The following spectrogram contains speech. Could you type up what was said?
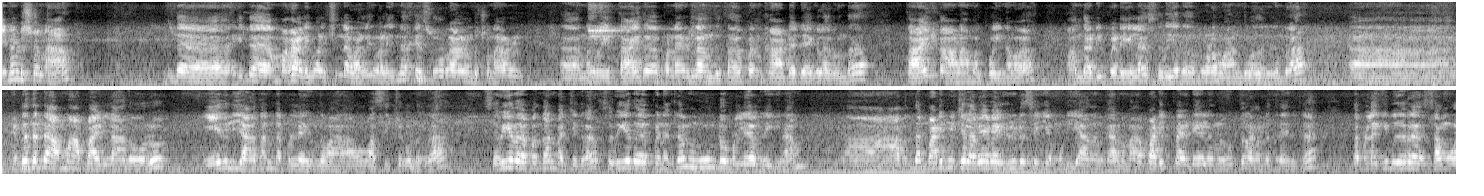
என்னென்னு சொன்னால் இந்த இந்த மகள் இவள் சின்னவள் இவள் என்ன சொல்கிறாள்னு சொன்னால் நிறைய தாய் தகப்பனை இழந்து தகப்பன் காட்டேக்கில் இருந்தால் தாய் காணாமல் போயினவ அந்த அடிப்படையில் சிறிய தகப்பனோட வாழ்ந்து வந்திருக்கின்றார் கிட்டத்தட்ட அம்மா அப்பா இல்லாத ஒரு ஏதிலியாக தான் இந்த பிள்ளை இருந்து வ- வசித்து கொண்டிருக்கிறார். சிறிய தகப்பன் தான் வச்சுக்கிறார் சிறிய தகப்பனுக்கு மூன்று பிள்ளைகள் இருக்கிறான் அந்த படிப்பு செலவே அவன் ஈடு செய்ய முடியாதன் காரணமாக படிப்பை இடையில நிறுத்துற கட்டத்தில் இருக்குது இந்த பிள்ளைக்கு வேறு சமூக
